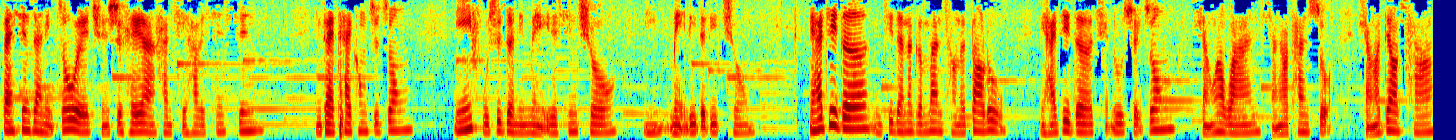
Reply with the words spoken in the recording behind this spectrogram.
但现在你周围全是黑暗和其他的星星。你在太空之中，你俯视着你美丽的星球，你美丽的地球。你还记得？你记得那个漫长的道路？你还记得潜入水中，想要玩，想要探索，想要调查？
